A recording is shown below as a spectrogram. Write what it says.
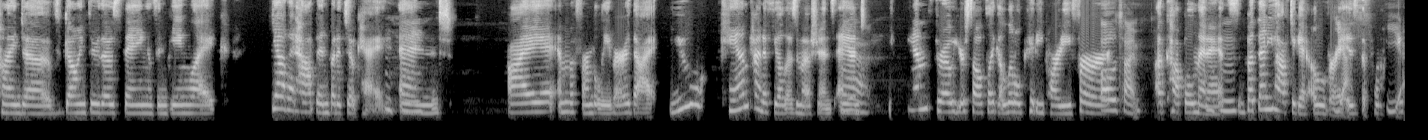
kind of going through those things and being like yeah that happened but it's okay Mhm. and I am a firm believer that you can kind of feel those emotions and Yeah, you can throw yourself like a little pity party for all the time. a couple minutes, but then you have to get over it, is the point. yes.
